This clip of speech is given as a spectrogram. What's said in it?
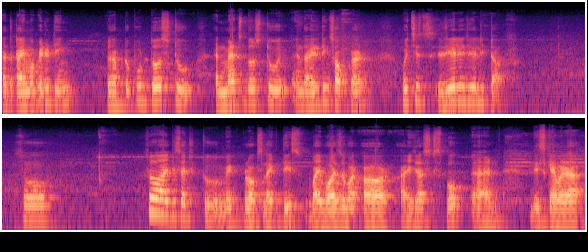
at the time of editing you have to put those two and match those two in the editing software which is really really tough. So so I decided to make vlogs like this by voiceover or I just spoke and this camera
